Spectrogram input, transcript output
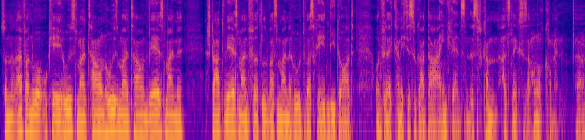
sondern einfach nur, okay, who is my town, who is my town, wer ist meine Stadt, wer ist mein Viertel, was ist meine Hut, was reden die dort? Und vielleicht kann ich das sogar da eingrenzen. Das kann als nächstes auch noch kommen. Ja.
